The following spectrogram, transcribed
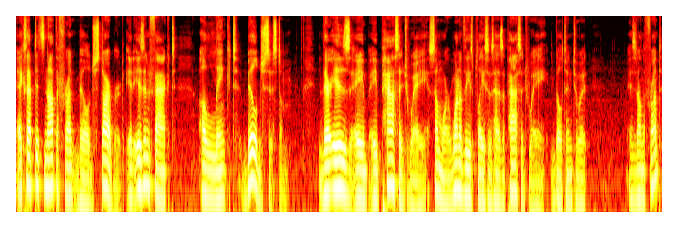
Except it's not the front bilge starboard. It is, in fact, a linked bilge system there is a, a passageway somewhere. One of these places has a passageway built into it. Is it on the front?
